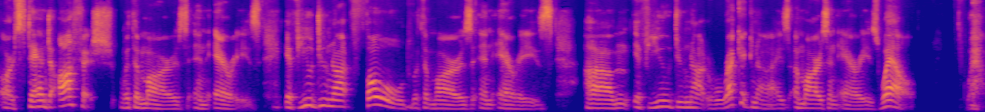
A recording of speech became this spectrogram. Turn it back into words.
are standoffish with a Mars in Aries, if you do not fold with a Mars in Aries, um, if you do not recognize a Mars in Aries, well, well,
